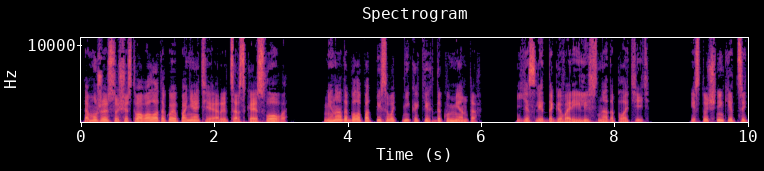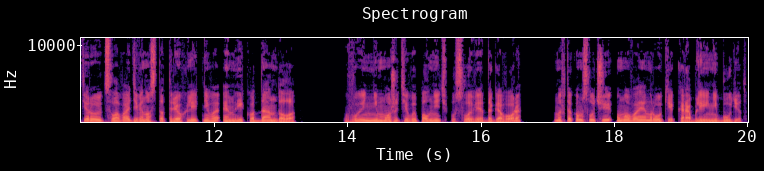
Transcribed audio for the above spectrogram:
К тому же существовало такое понятие «рыцарское слово». Не надо было подписывать никаких документов. Если договорились, надо платить. Источники цитируют слова 93-летнего Энрико Дандоло. «Вы не можете выполнить условия договора? Мы в таком случае умываем руки, кораблей не будет».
